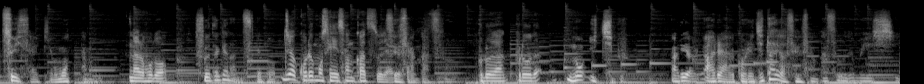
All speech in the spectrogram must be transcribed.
つい最近思ったのなるほど。それだけなんですけどじゃあこれも生産活動であ生る。産活プロダプロダ動の一部あるいはあるいはこれ自体は生産活動でもいいしじ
